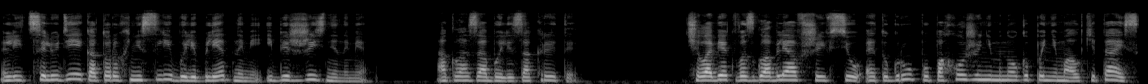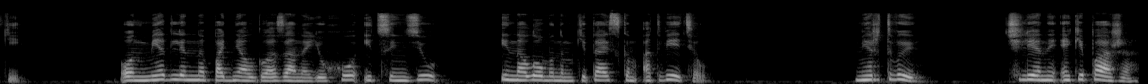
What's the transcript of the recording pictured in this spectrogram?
Лица людей, которых несли, были бледными и безжизненными, а глаза были закрыты. Человек, возглавлявший всю эту группу, похоже, немного понимал китайский. Он медленно поднял глаза на Юхо и Цинзю и на ломаном китайском ответил. «Мертвы. Члены экипажа».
